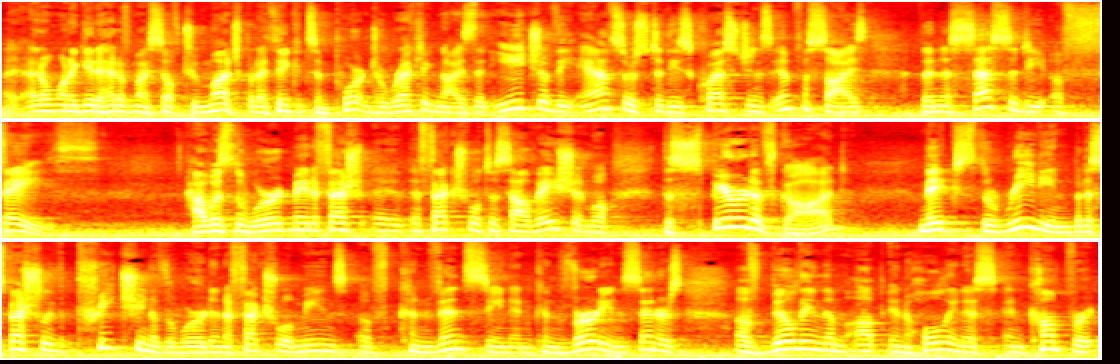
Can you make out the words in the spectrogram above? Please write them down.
I don't want to get ahead of myself too much, but I think it's important to recognize that each of the answers to these questions emphasize the necessity of faith. How was the word made effectual to salvation? Well, the Spirit of God makes the reading, but especially the preaching of the word, an effectual means of convincing and converting sinners, of building them up in holiness and comfort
